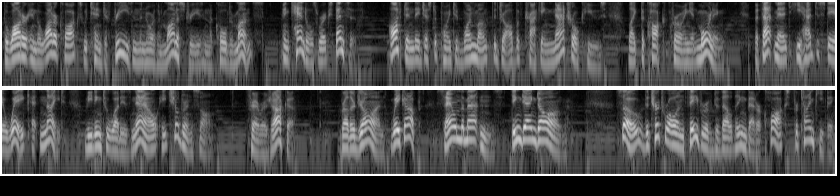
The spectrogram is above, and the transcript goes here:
the water in the water clocks would tend to freeze in the northern monasteries in the colder months, and candles were expensive. Often they just appointed one monk the job of tracking natural cues, like the cock crowing at morning, but that meant he had to stay awake at night, leading to what is now a children's song, Frere Jacques. Brother John, wake up! Sound the matins! Ding dang dong! So the church were all in favour of developing better clocks for timekeeping.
